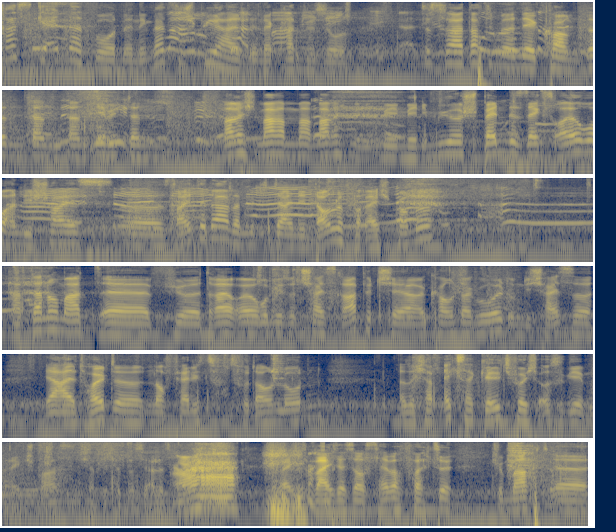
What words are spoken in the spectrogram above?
krass geändert wurden in dem ganzen Spiel halt in der Cut-Version. Das war, dachte ich mir, nee komm, dann, dann, dann gebe ich, dann mache ich, mache, mache ich mir, mir, mir die Mühe, spende 6 Euro an die scheiß äh, Seite da, damit ich da in den Download-Bereich komme. Hab dann nochmal äh, für 3 Euro mir so einen scheiß Rapid Share Counter geholt, um die Scheiße ja halt heute noch fertig zu, zu downloaden. Also ich habe extra Geld für euch ausgegeben. Nein, Spaß. Ich habe hab das ja alles Ah! weil, ich, weil ich das auch selber wollte, gemacht. Äh,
